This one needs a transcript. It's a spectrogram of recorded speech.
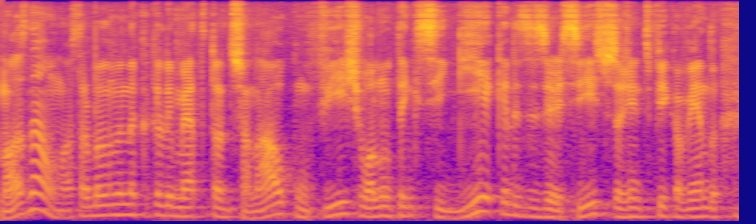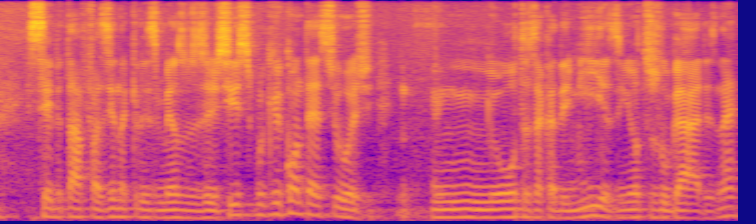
Nós não, nós trabalhamos ainda com aquele método tradicional, com ficha, o aluno tem que seguir aqueles exercícios, a gente fica vendo se ele está fazendo aqueles mesmos exercícios, porque o que acontece hoje em outras academias, em outros lugares, né?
